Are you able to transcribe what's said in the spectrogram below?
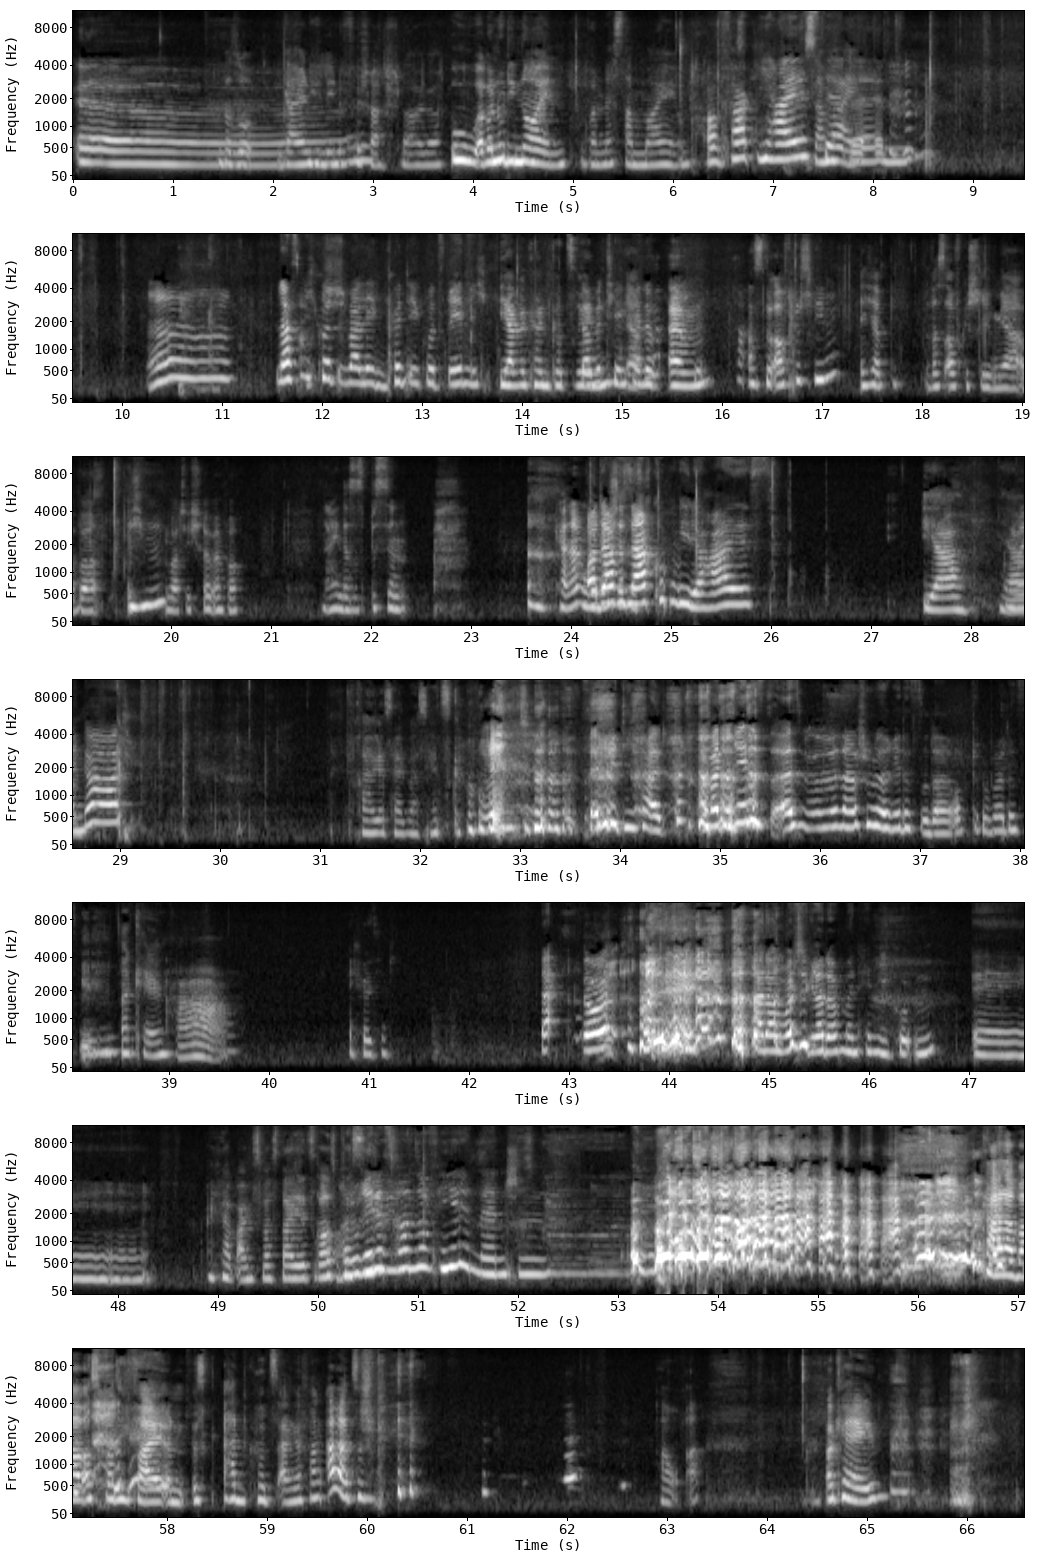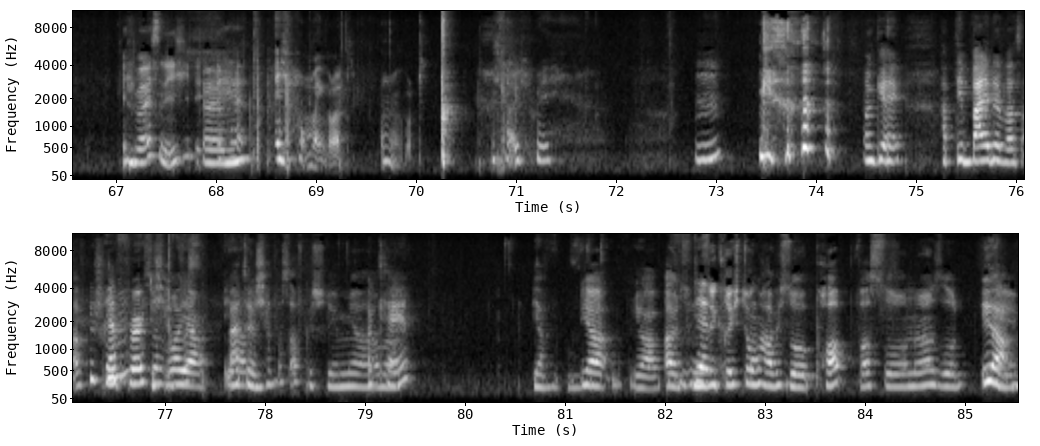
äh, Aber so geilen Helene Fischer Schlager. Uh, aber nur die neuen. Vanessa Mai und. Oh fuck, wie heißt der Samai. denn? Mm, Lass mich kurz überlegen. Könnt ihr kurz reden? Ich Ja, wir können kurz reden. damit hier Ja. keine. Ähm, hast du aufgeschrieben? Ich habe was aufgeschrieben, ja, aber ich. Warte, ich schreibe einfach. Nein, das ist ein bisschen. Keine Ahnung. Oh, darf ich nachgucken, wie der heißt? Ja. Oh Ja. mein Gott. Die Frage ist halt, was jetzt kommt. Definitiv halt. Aber du redest, also in der Schule redest du da auch drüber, deswegen. Okay. Ah. Ich weiß nicht. Ja, oh. Anna wollte gerade auf mein Handy gucken. Äh. Ich habe Angst, was da jetzt raus Oh, du redest von so vielen Menschen. Carla war auf Spotify und es hat kurz angefangen, aber zu spät. Aua. Okay. Ich weiß nicht. Ähm, Ich, oh mein Gott. Oh mein Gott. Ich glaube, ich will. Hm? okay. Habt ihr beide was Ja, aufgeschrieben? First Ich of hab was- ja. Warte. Ich habe was aufgeschrieben, ja. Okay. Ja. Aber, ja, Ja. als Der- Musikrichtung habe ich so Pop, was so, ne, so. Ja.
